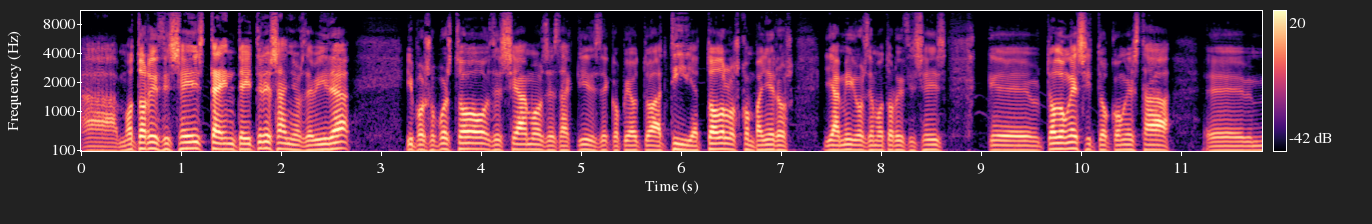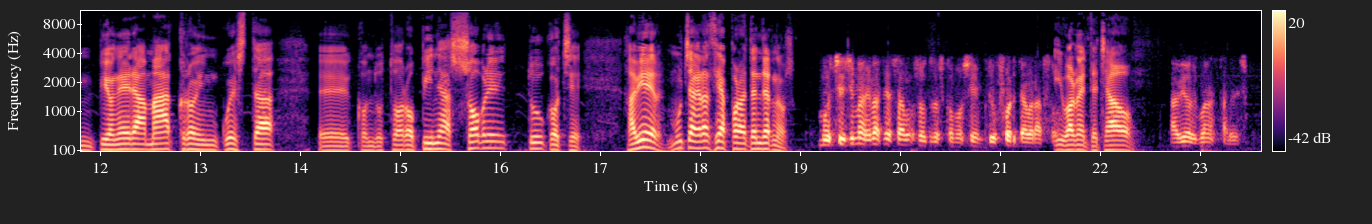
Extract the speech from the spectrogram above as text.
a Motor 16, 33 años de vida. Y por supuesto, deseamos desde aquí, desde Copiauto, a ti y a todos los compañeros y amigos de Motor 16, que todo un éxito con esta eh, pionera macro encuesta. Eh, conductor opina sobre tu coche. Javier, muchas gracias por atendernos. Muchísimas gracias a vosotros, como siempre. Un fuerte abrazo. Igualmente, chao. Adiós, buenas tardes.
